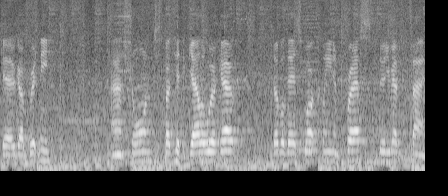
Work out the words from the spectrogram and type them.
Okay, we got Brittany and Shawn just about to hit the Geller workout. Double dead squat, clean and press, 30 reps per time.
